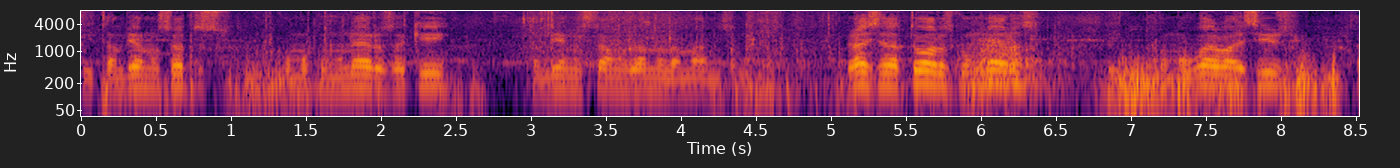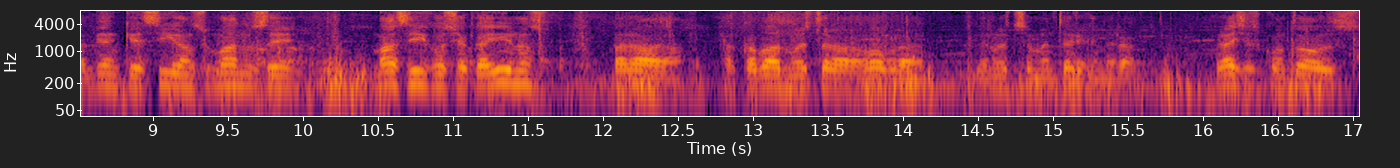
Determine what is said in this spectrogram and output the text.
y también nosotros como comuneros aquí también estamos dando la mano. Gracias a todos los comuneros y como vuelvo a decir, también que sigan sumándose más hijos chacaínos para acabar nuestra obra de nuestro cementerio general. Gracias con todos.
